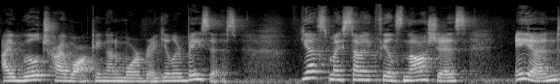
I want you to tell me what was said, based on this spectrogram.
I will try walking on a more regular basis. Yes, my stomach feels nauseous and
